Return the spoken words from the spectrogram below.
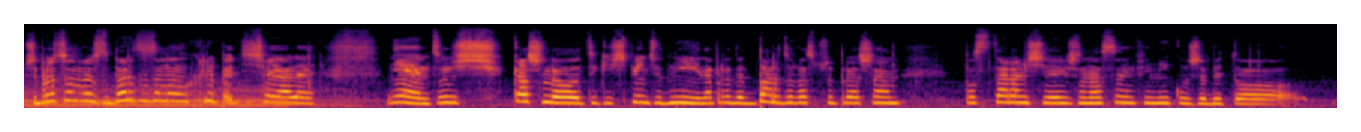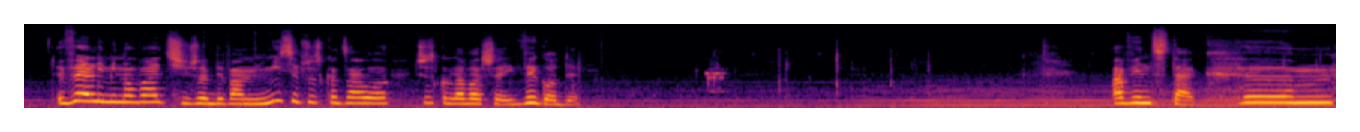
Przepraszam was bardzo za moją chrypę dzisiaj, ale nie wiem, coś kaszle od jakichś pięciu dni. Naprawdę bardzo was przepraszam. Postaram się już na następnym filmiku, żeby to wyeliminować, żeby wam nic nie przeszkadzało. Wszystko dla waszej wygody. A więc tak. Um,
